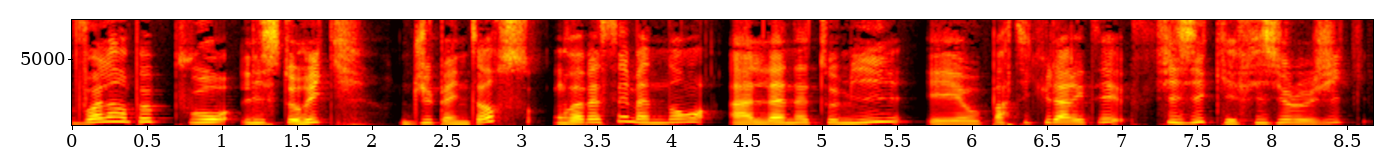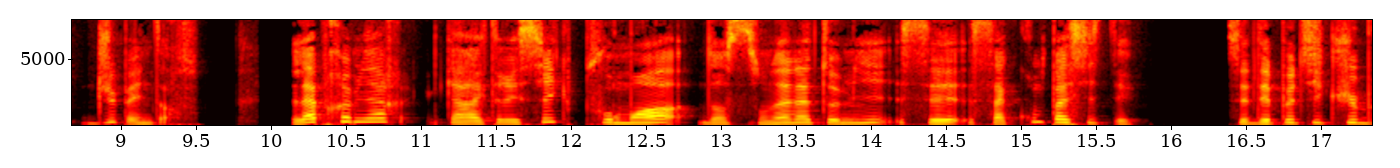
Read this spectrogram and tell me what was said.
Voilà un peu pour l'historique du Painters. On va passer maintenant à l'anatomie et aux particularités physiques et physiologiques du Painters. La première caractéristique pour moi dans son anatomie, c'est sa compacité. C'est des petits cubes,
